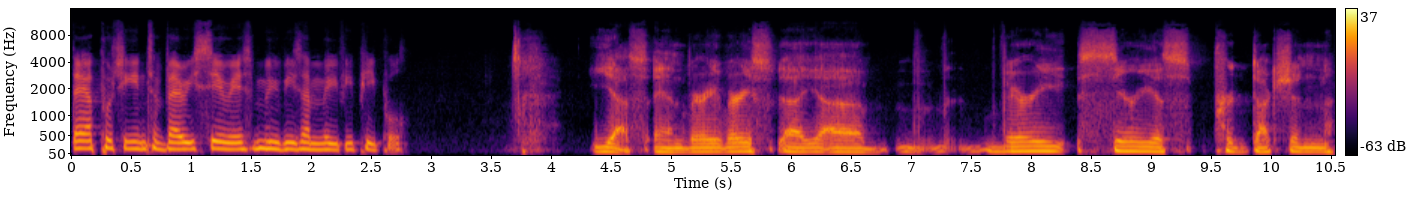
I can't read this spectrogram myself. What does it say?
they are putting into very serious movies and movie people. Yes, and very very uh, yeah, uh, very serious production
